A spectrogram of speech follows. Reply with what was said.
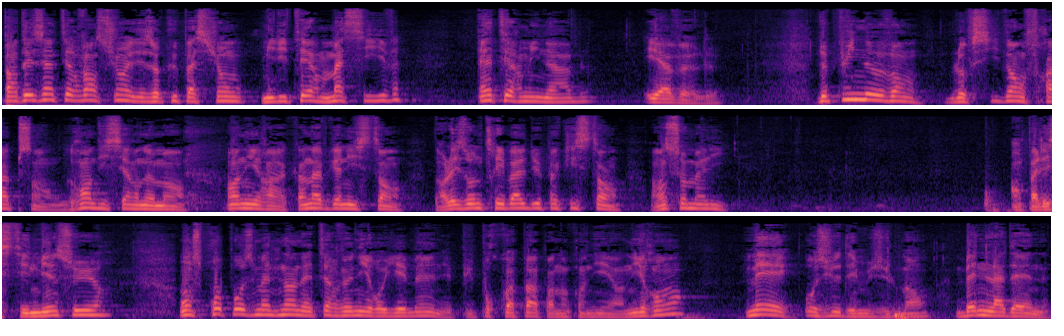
par des interventions et des occupations militaires massives, interminables et aveugles. Depuis neuf ans, l'Occident frappe sans grand discernement en Irak, en Afghanistan, dans les zones tribales du Pakistan, en Somalie, en Palestine bien sûr. On se propose maintenant d'intervenir au Yémen, et puis pourquoi pas pendant qu'on y est en Iran, mais aux yeux des musulmans, Ben Laden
